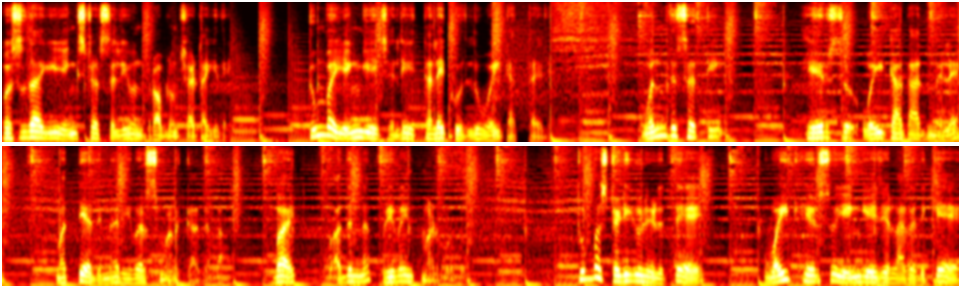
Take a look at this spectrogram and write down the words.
ಹೊಸದಾಗಿ ಯಂಗ್ಸ್ಟರ್ಸಲ್ಲಿ ಒಂದು ಪ್ರಾಬ್ಲಮ್ ಸ್ಟಾರ್ಟ್ ಆಗಿದೆ. ತುಂಬ ಯಂಗ್ ಏಜಲ್ಲಿ ತಲೆ ಕೂದಲು ವೈಟ್ ಆಗ್ತಾ ಇದೆ. ಒಂದು ಸತಿ ಹೇರ್ಸ್ ವೈಟ್ ಆಗಾದ್ಮೇಲೆ ಮತ್ತೆ ಅದನ್ನು ರಿವರ್ಸ್ ಮಾಡೋಕ್ಕಾಗಲ್ಲ. ಬಟ್ ಅದನ್ನು ಪ್ರಿವೆಂಟ್ ಮಾಡ್ಬೋದು. ತುಂಬ ಸ್ಟಡಿಗಳು ಹೇಳುತ್ತೆ ವೈಟ್ ಹೇರ್ಸು ಯಂಗ್ ಏಜಲ್ಲಿ ಆಗೋದಕ್ಕೆ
